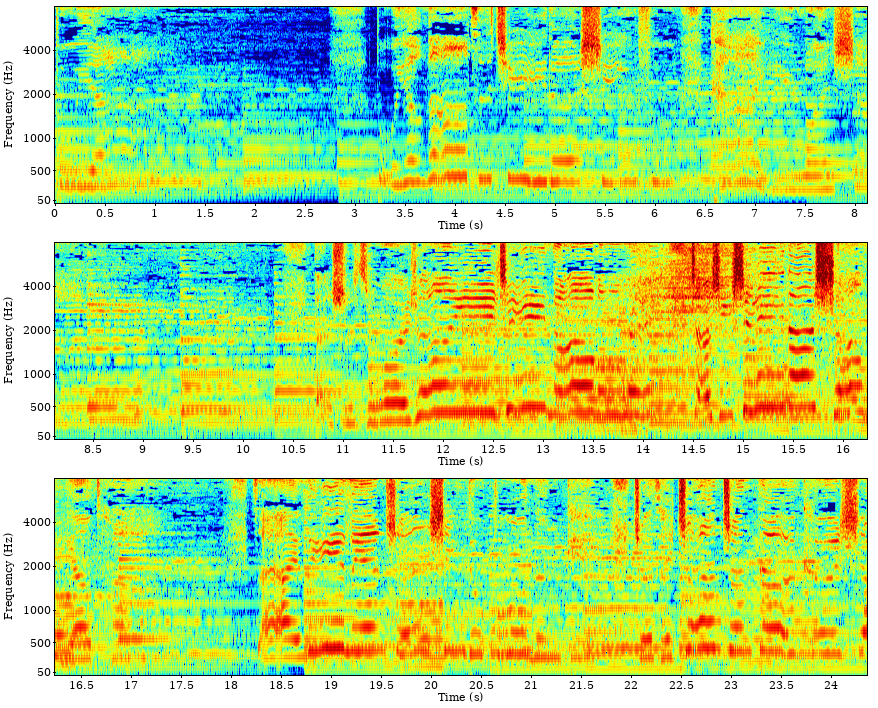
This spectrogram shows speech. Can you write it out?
不要，不要拿自己的幸福开玩笑，但是做人已经那么累。假惺惺的想要他，在爱里连真心都不能给，这才真正的可笑。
